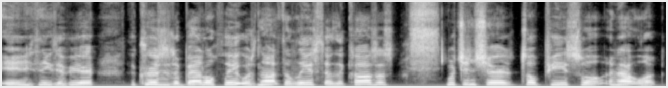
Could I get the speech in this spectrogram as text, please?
anything to fear. The cruisers of battle fleet was not the least of the causes which ensured so peaceful an outlook.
